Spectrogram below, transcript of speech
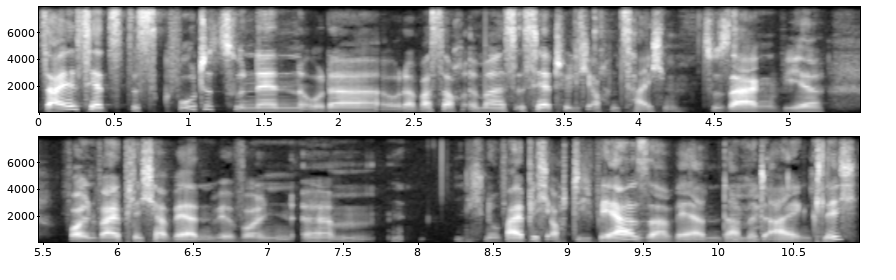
sei es jetzt das Quote zu nennen oder, oder was auch immer, es ist ja natürlich auch ein Zeichen zu sagen, wir wollen weiblicher werden, wir wollen ähm, nicht nur weiblich, auch diverser werden damit mhm. eigentlich.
